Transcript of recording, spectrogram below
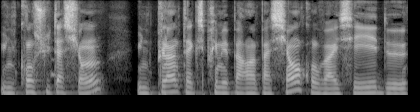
une consultation, une plainte exprimée par un patient qu'on va essayer de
